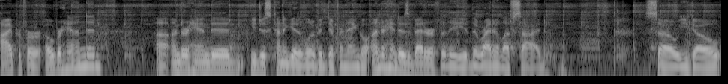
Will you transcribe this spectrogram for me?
I prefer overhanded. Uh, underhanded, you just kind of get a little bit different angle. Underhanded is better for the, the right or left side. So you go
